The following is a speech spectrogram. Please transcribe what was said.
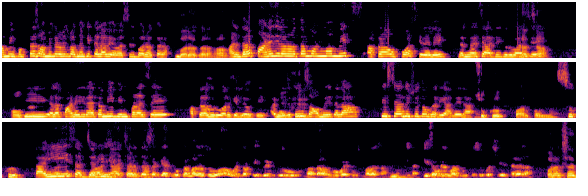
आम्ही फक्त स्वामीकडे एवढंच प्रार्थना की त्याला व्यवस्थित बरं करा. बरं करा हा. आणि त्याला पाणी दिलं नव्हतं म्हणून मग मीच अकरा उपवास केलेले लग्नाच्या आधी गुरुवारचे अच्छा. ओके. की याला पाणी दिलं तर मी बिनपणाचे अकरा गुरुवार केले होते. आणि. त्याच्यातून स्वामीने त्याला तिसऱ्या दिवशी तो घरी आलेला आहे. सुखरूप पार पडला. सुखरूप. काही आणि- सर्जरी न ह्याच्यानंतर करता. सगळ्यात मोठा मला जो आवडता फेवरेट जो माझा अनुभव आहे तो तुम्हाला सांगतो. मी नक्कीच आवडेल मला तुमच्यासोबत शेअर करायला. पराग साहेब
